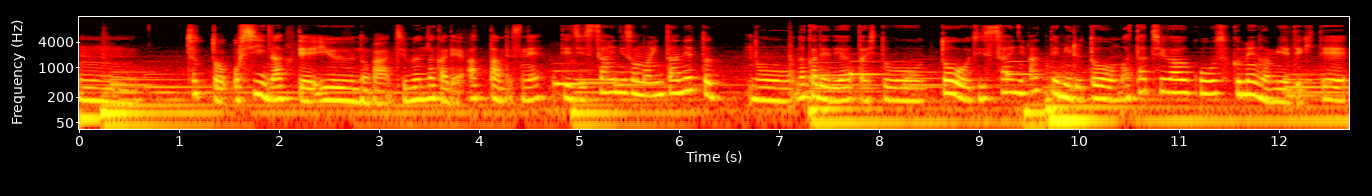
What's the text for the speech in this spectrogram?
うんちょっと惜しいなっていうのが自分の中であったんですね。で実際にそのインターネットの中で出会った人と実際に会ってみるとまた違うこう側面が見えてきて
